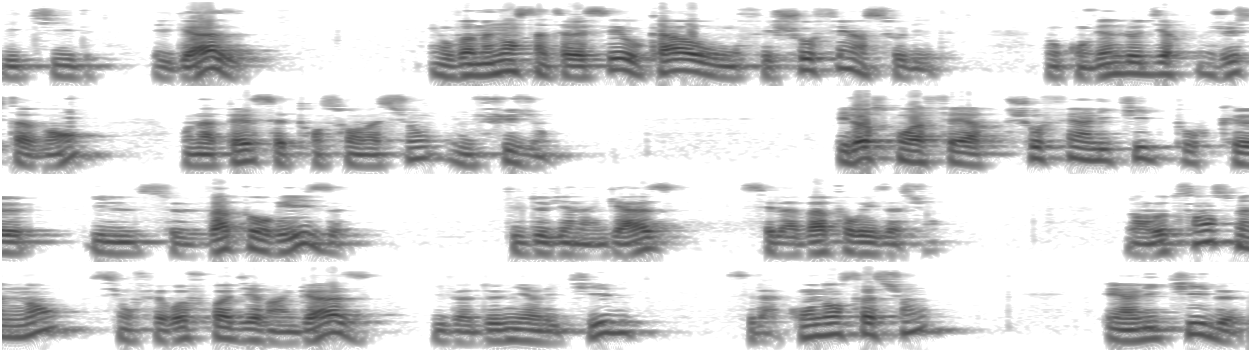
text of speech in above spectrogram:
liquide et gaz. On va maintenant s'intéresser au cas où on fait chauffer un solide. Donc on vient de le dire juste avant, on appelle cette transformation une fusion. Et lorsqu'on va faire chauffer un liquide pour qu'il se vaporise, qu'il devienne un gaz, c'est la vaporisation. Dans l'autre sens maintenant, si on fait refroidir un gaz, il va devenir liquide, c'est la condensation. Et un liquide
